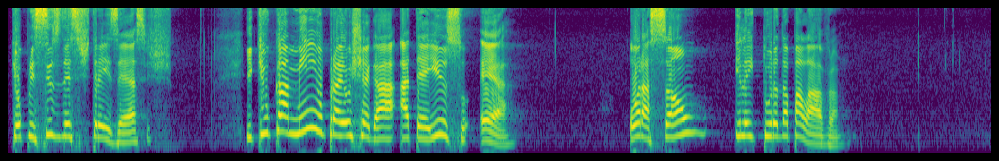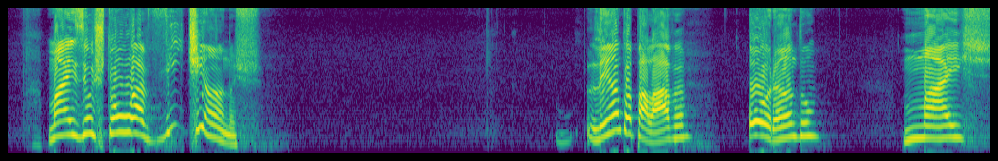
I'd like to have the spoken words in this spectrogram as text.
que eu preciso desses três S's, e que o caminho para eu chegar até isso é oração e leitura da palavra. Mas eu estou há 20 anos lendo a palavra, orando, mas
